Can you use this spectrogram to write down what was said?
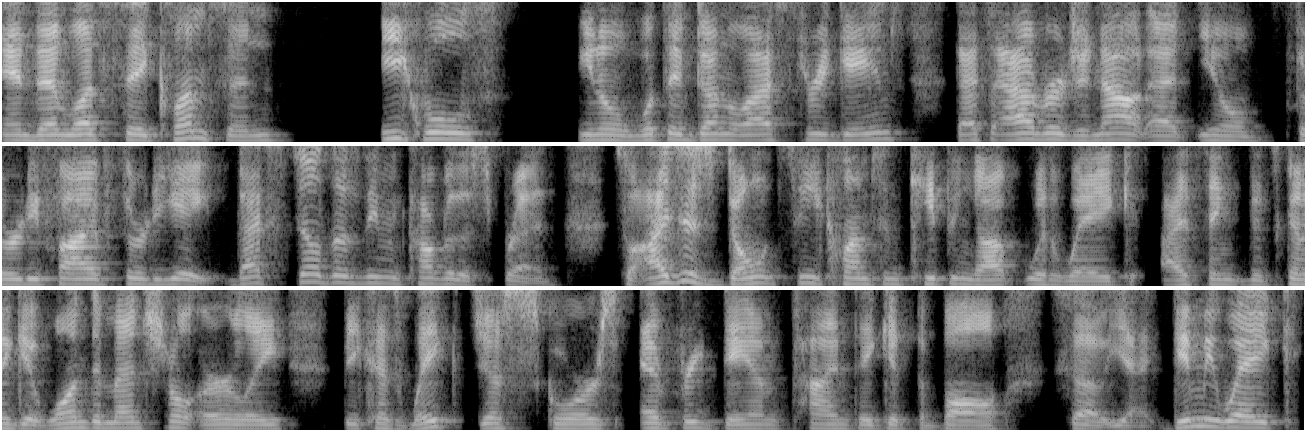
And then let's say Clemson equals you know what they've done the last three games that's averaging out at you know 35 38 that still doesn't even cover the spread so i just don't see clemson keeping up with wake i think it's going to get one dimensional early because wake just scores every damn time they get the ball so yeah give me wake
